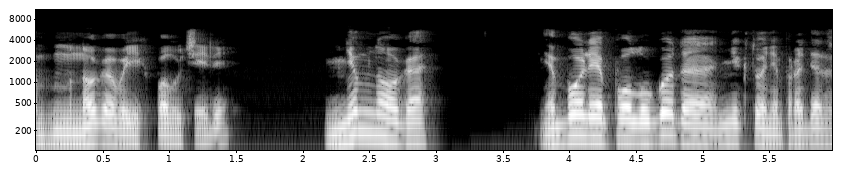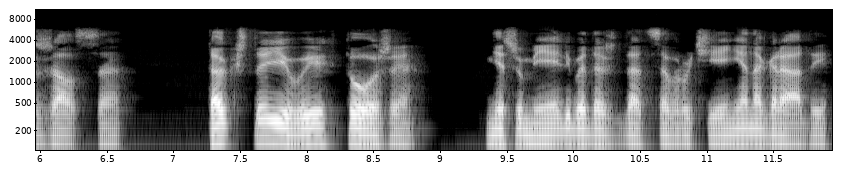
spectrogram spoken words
много вы их получили? Немного. Более полугода никто не продержался. Так что и вы тоже не сумели бы дождаться вручения награды.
